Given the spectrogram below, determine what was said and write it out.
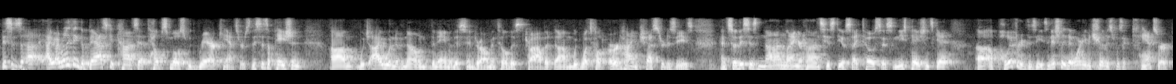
This is, uh, I really think the basket concept helps most with rare cancers. This is a patient um, which I wouldn't have known the name of this syndrome until this trial, but um, with what's called Erdheim-Chester disease. And so this is non-Langerhans histiocytosis. And these patients get uh, a proliferative disease. Initially, they weren't even sure this was a cancer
